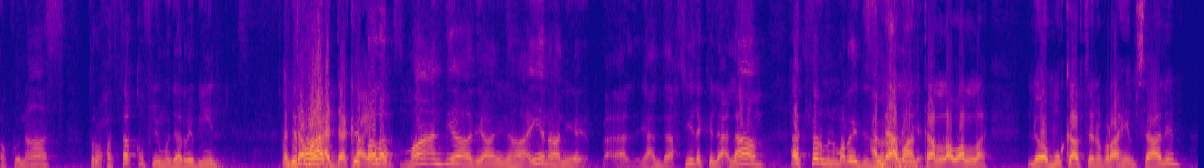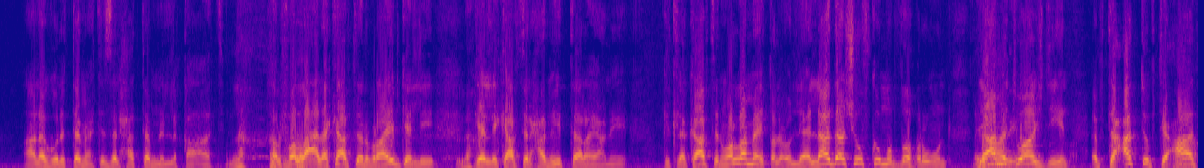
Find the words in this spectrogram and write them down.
أكو ناس تروح تثقف لمدربين. أنت ما عندك هاي الناس. ما عندي هذه يعني نهائيا يعني يعني أحكي لك الإعلام أكثر من مرة يدزون علي. امانه الله والله. لو مو كابتن إبراهيم سالم أنا أقول أنت معتزل حتى من اللقاءات. خلف الله على كابتن إبراهيم قال لي قال لي كابتن حميد ترى يعني قلت له كابتن والله ما يطلعون لأن لا دا أشوفكم تظهرون لا يعني- متواجدين. ابتعدتوا ابتعاد.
